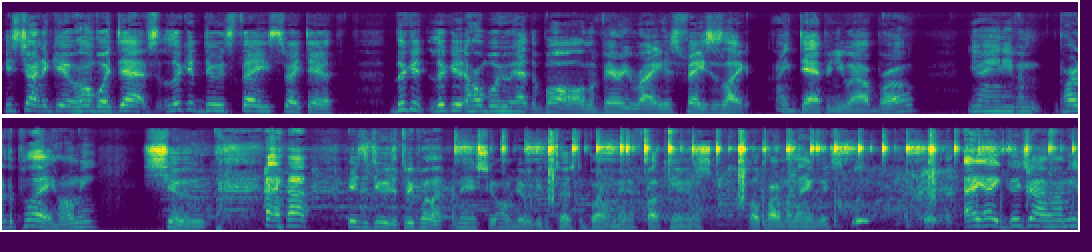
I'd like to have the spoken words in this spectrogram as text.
He's trying to give homeboy daps. Look at dude's face right there. Look at look at homeboy who had the ball on the very right. His face is like, I ain't dapping you out, bro. You ain't even part of the play, homie. Shoot. Here's the dude, the three point line. Man, shoot, I'll never get to touch the ball, man. Fuck him. Oh, pardon my language. Hey, hey, good job, homie.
